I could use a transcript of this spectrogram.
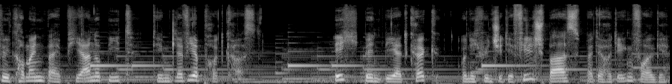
willkommen bei Piano Beat, dem Klavierpodcast. Ich bin Beat Köck und ich wünsche dir viel Spaß bei der heutigen Folge.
